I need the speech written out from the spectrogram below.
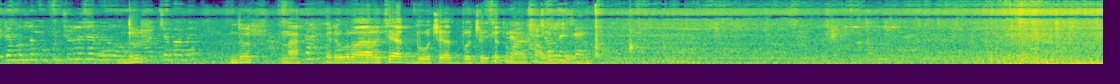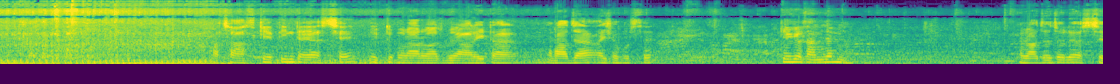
এটা বললে কুকুর চলে যাবে ও। লজ্জা পাবে? দূর না এটা বলো আর চেয়াদবো চেয়াদবো সেইটা তোমার না, খাওয়া চলে যায় আচ্ছা আজকে তিনটায় আসছে একটু পর আরও আসবে আর এটা রাজা আইসা করছে ঠিক আছে আমি জানি রাজা চলে আসছে।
